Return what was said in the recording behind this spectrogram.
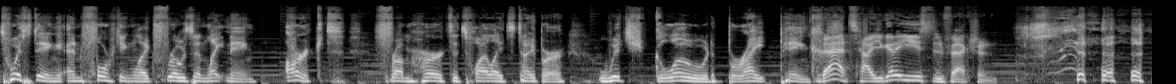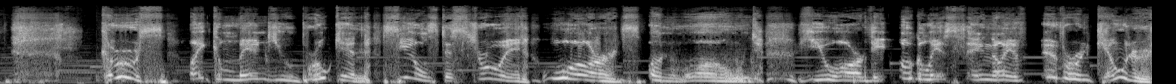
twisting and forking like frozen lightning, arced from her to Twilight's diaper, which glowed bright pink. That's how you get a yeast infection. Curse! I command you broken, seals destroyed, wards unwound. You are the ugliest thing I have ever encountered,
